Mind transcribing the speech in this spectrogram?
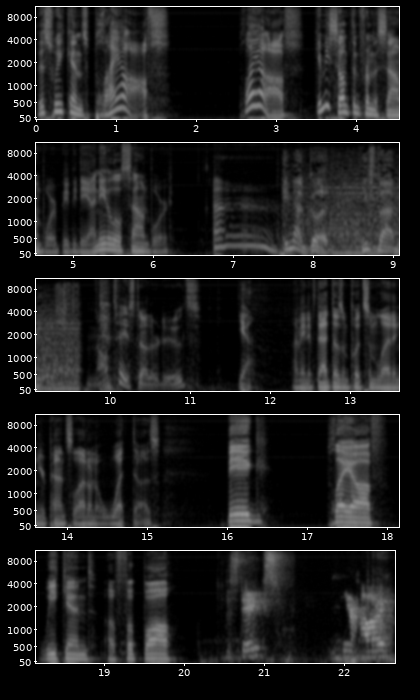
this weekend's playoffs. Playoffs? Give me something from the soundboard, BBD. I need a little soundboard. Ah. He's not good. He's fabulous. I'll taste other dudes. Yeah. I mean, if that doesn't put some lead in your pencil, I don't know what does. Big playoff weekend of football. the stakes are high.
